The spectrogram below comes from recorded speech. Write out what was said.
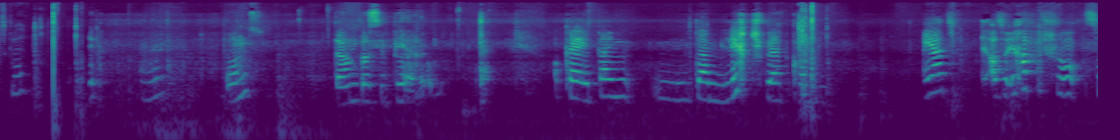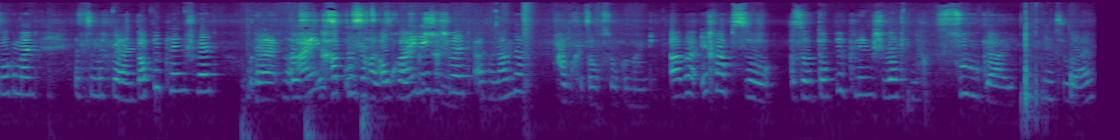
Ist gleich. Und dann das Imperium. Okay, dann, dann Lichtschwertkombi. Er hat, also ich habe schon so gemeint, das ist zum Beispiel ein Doppelklingenschwert oder habe das auch ein Lichtschwert aufeinander. Habe ich jetzt auch so gemeint. Aber ich habe so, also Doppelklingenschwert finde ich zu geil. Finde zu geil.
